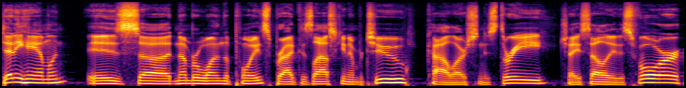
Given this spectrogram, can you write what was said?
Denny Hamlin is uh, number one in the points. Brad Keselowski number two. Kyle Larson is three. Chase Elliott is four.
